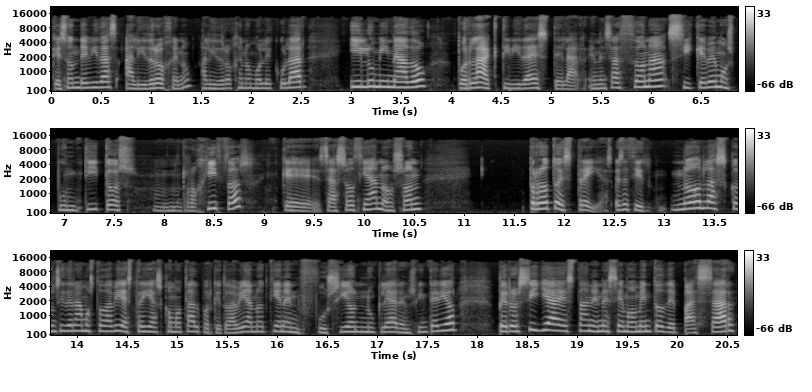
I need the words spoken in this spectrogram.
que son debidas al hidrógeno, al hidrógeno molecular iluminado por la actividad estelar. En esa zona sí que vemos puntitos mm, rojizos que se asocian o son protoestrellas, es decir, no las consideramos todavía estrellas como tal porque todavía no tienen fusión nuclear en su interior, pero sí ya están en ese momento de pasar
